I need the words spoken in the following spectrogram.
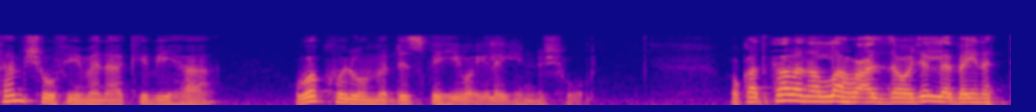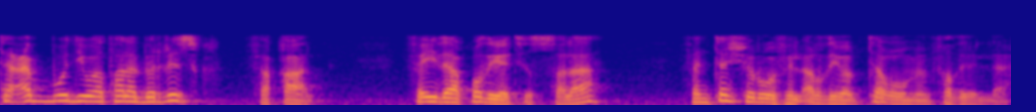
فامشوا في مناكبها وكلوا من رزقه وإليه النشور. وقد قارن الله عز وجل بين التعبد وطلب الرزق فقال فإذا قضيت الصلاة فانتشروا في الأرض وابتغوا من فضل الله.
